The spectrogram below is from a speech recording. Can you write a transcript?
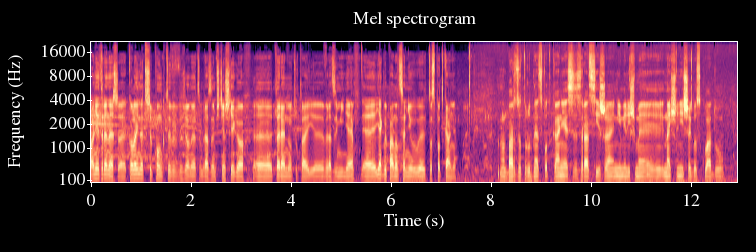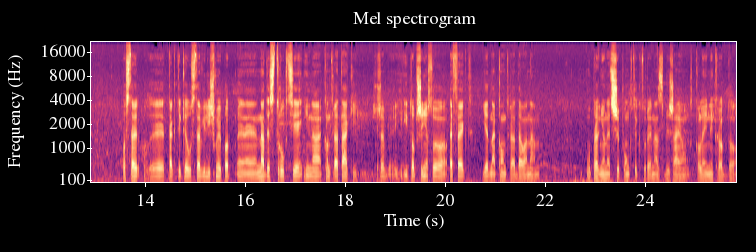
Panie trenerze, kolejne trzy punkty wywiezione tym razem z ciężkiego e, terenu tutaj e, w Radzyminie. E, jak by Pan ocenił e, to spotkanie? No, bardzo trudne spotkanie z, z racji, że nie mieliśmy y, najsilniejszego składu. Posta- y, taktykę ustawiliśmy po, y, na destrukcję i na kontrataki. Żeby, I to przyniosło efekt. Jedna kontra dała nam upragnione trzy punkty, które nas zbliżają. Kolejny krok do,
